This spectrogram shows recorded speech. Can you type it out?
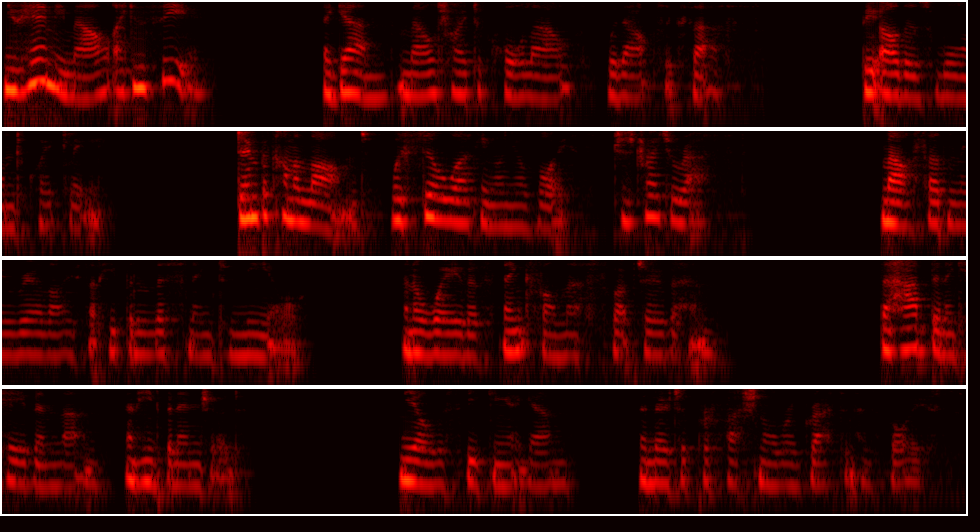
You hear me, Mel? I can see. Again, Mel tried to call out without success. The others warned quickly. Don't become alarmed. We're still working on your voice. Just try to rest. Mel suddenly realized that he'd been listening to Neil, and a wave of thankfulness swept over him. There had been a cave in then, and he'd been injured. Neil was speaking again, a note of professional regret in his voice.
